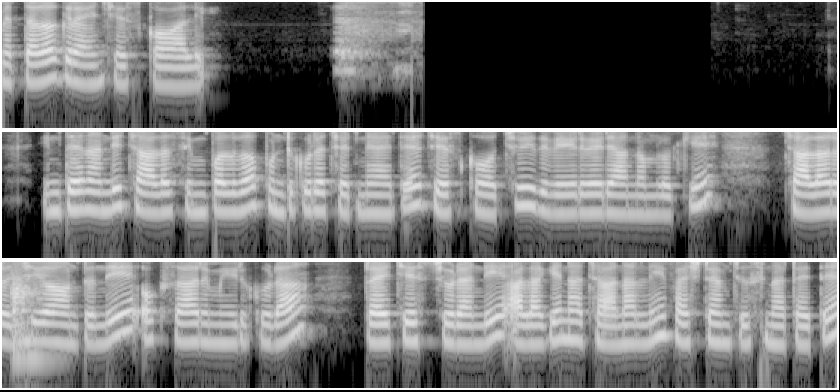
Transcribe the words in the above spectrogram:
మెత్తగా గ్రైండ్ చేసుకోవాలి. ఇంతేనండి చాలా సింపుల్గా పుంటికూర చట్నీ అయితే చేసుకోవచ్చు. ఇది వేడివేడి అన్నంలోకి చాలా రుచిగా ఉంటుంది. ఒకసారి మీరు కూడా ట్రై చేసి చూడండి. అలాగే నా ఛానల్ని ఫస్ట్ టైం చూసినట్టయితే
